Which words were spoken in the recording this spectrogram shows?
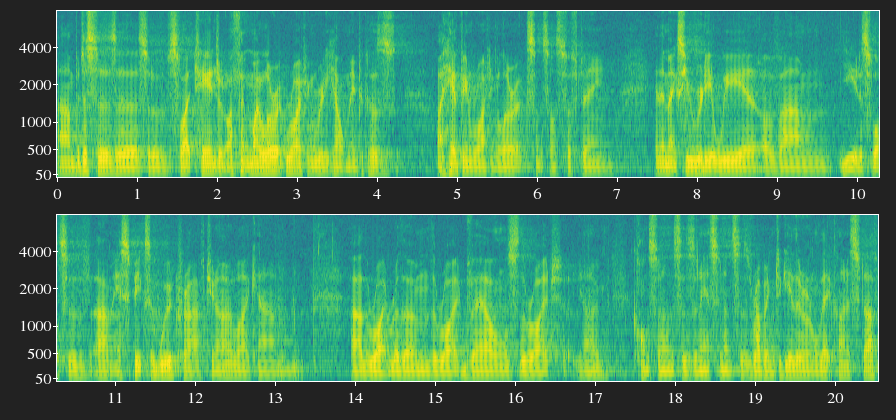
um, but just as a sort of slight tangent, I think my lyric writing really helped me because I have been writing lyrics since I was 15. And that makes you really aware of, um, yeah, just lots of um, aspects of wordcraft, you know, like um, uh, the right rhythm, the right vowels, the right, you know, consonances and assonances rubbing together and all that kind of stuff.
